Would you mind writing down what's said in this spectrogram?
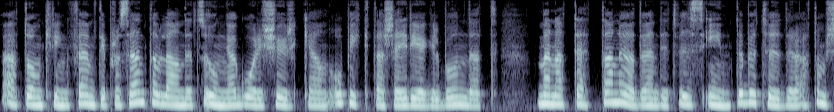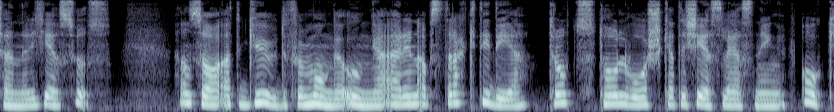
att omkring 50 procent av landets unga går i kyrkan och biktar sig regelbundet men att detta nödvändigtvis inte betyder att de känner Jesus. Han sa att Gud för många unga är en abstrakt idé trots 12 års katekesläsning och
